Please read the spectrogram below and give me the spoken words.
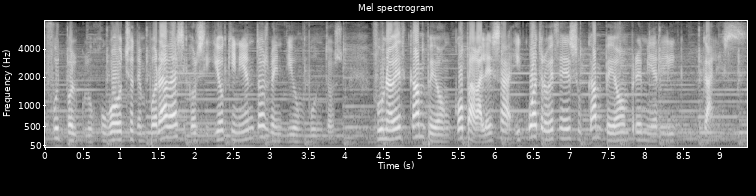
Football Club jugó 8 temporadas y consiguió 521 puntos. Fue una vez campeón Copa Galesa y cuatro veces subcampeón Premier League Gales.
